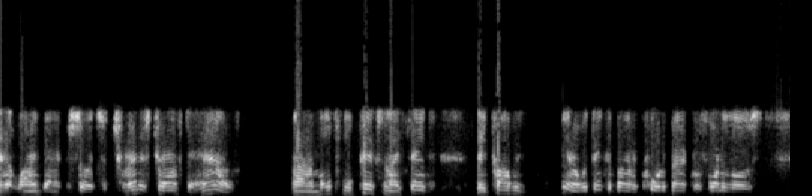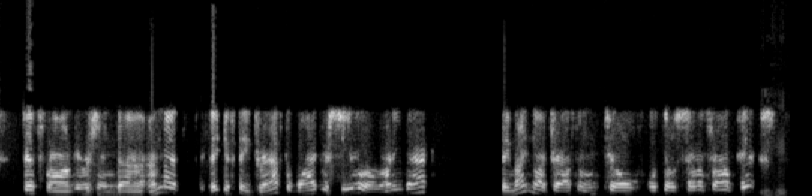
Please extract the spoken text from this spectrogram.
and at linebacker. So it's a tremendous draft to have uh, multiple picks. And I think they probably, you know, would think about a quarterback with one of those fifth rounders. And uh, I'm not, if they draft a wide receiver or running back, they might not draft him until with those seventh round picks, mm-hmm.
